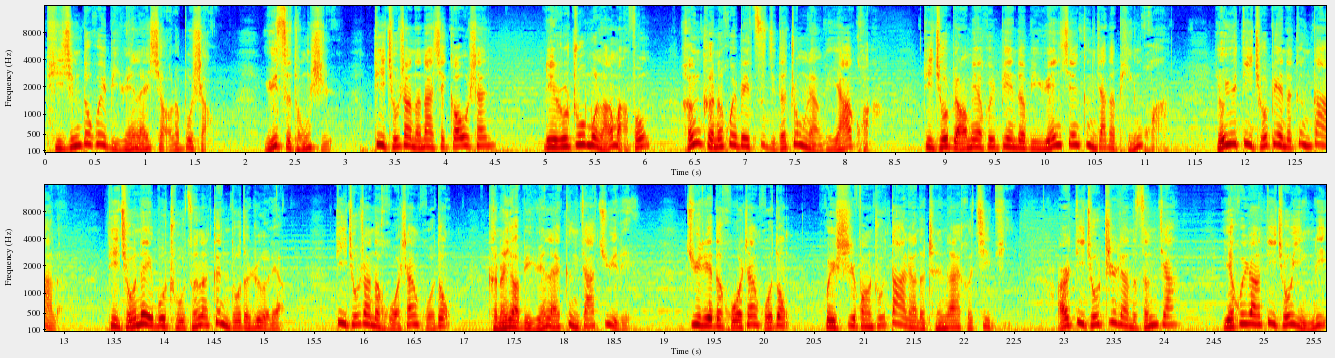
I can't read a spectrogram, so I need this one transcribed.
体型都会比原来小了不少。与此同时，地球上的那些高山，例如珠穆朗玛峰，很可能会被自己的重量给压垮。地球表面会变得比原先更加的平滑。由于地球变得更大了，地球内部储存了更多的热量，地球上的火山活动。可能要比原来更加剧烈，剧烈的火山活动会释放出大量的尘埃和气体，而地球质量的增加也会让地球引力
